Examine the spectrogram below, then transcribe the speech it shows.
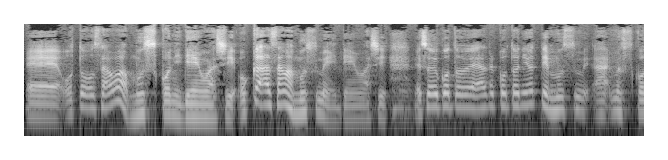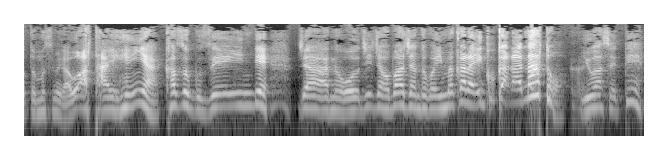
えーお父さんは息子に電話しお母さんは娘に電話しえーそういうことをやることによって娘あ息子と娘がうわ大変や家族全員でじゃああのおじいちゃんおばあちゃんのとこ今から行くからなと言わせて、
